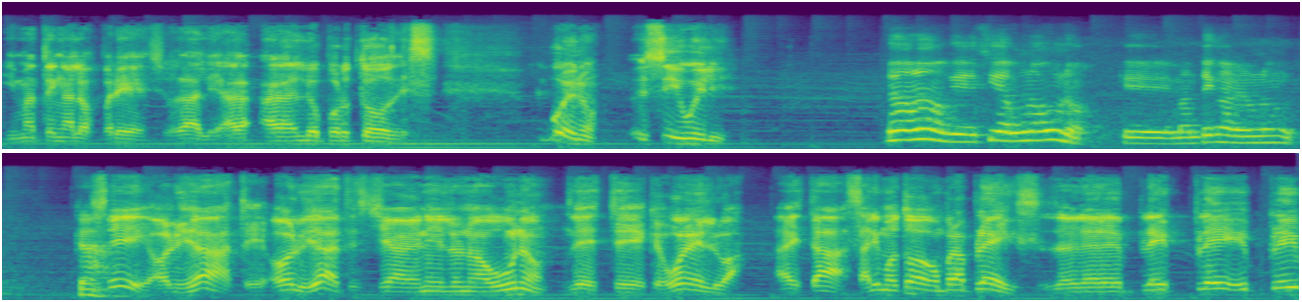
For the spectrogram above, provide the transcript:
y mantengan los precios. Dale, háganlo por todos. Bueno, sí, Willy. No, no, que decía uno a uno, que mantengan el uno a uno. Sí, olvídate, olvídate, si ya venir el uno a uno, este, que vuelva. Ahí está, salimos todos a comprar plays. Play, play, play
